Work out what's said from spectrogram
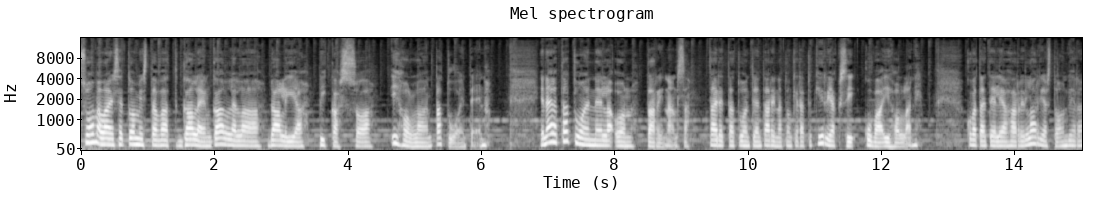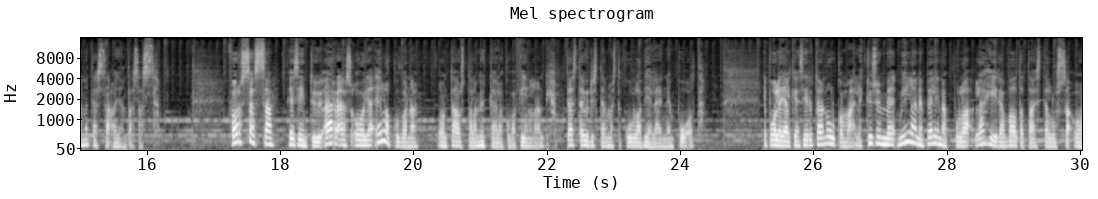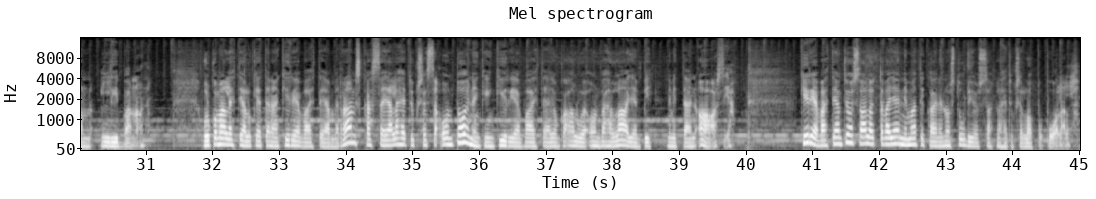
Suomalaiset omistavat Galen Gallelaa, Dalia, Picassoa ihollaan tatuointeina. Ja näillä tatuoinneilla on tarinansa. Taidetatuointien tarinat on kerätty kirjaksi Kuva ihollani. Kuvataiteilija Harri Larjasto on vieraana tässä ajantasassa. Forssassa esiintyy RSO ja elokuvana on taustalla Mykkäelokuva Finlandia. Tästä yhdistelmästä kuullaan vielä ennen puolta. Ja puolen jälkeen siirrytään ulkomaille. Kysymme, millainen pelinappula lähi valtataistelussa on Libanon. Ulkomaanlehtiä lukee tänään kirjeenvaihtajamme Ranskassa ja lähetyksessä on toinenkin kirjeenvaihtaja, jonka alue on vähän laajempi, nimittäin Aasia. Kirjeenvaihtajan työssä aloittava Jenni Matikainen on studiossa lähetyksen loppupuolella.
